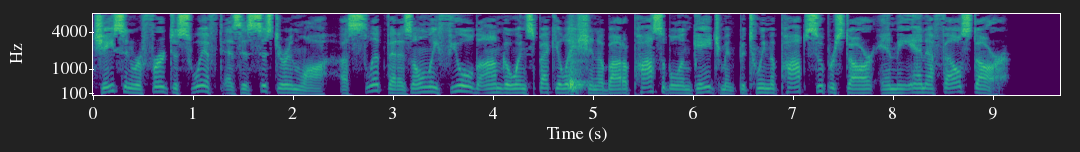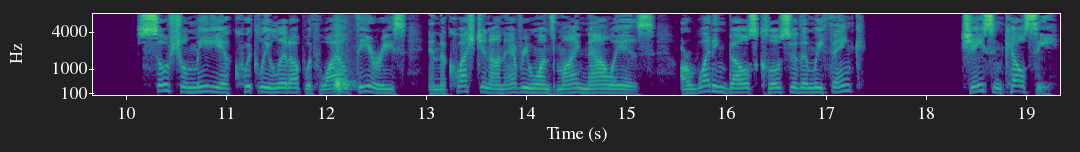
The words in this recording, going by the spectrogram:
Jason referred to Swift as his sister-in-law, a slip that has only fueled ongoing speculation about a possible engagement between the pop superstar and the NFL star. Social media quickly lit up with wild theories, and the question on everyone's mind now is, are wedding bells closer than we think? Jason Kelce,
